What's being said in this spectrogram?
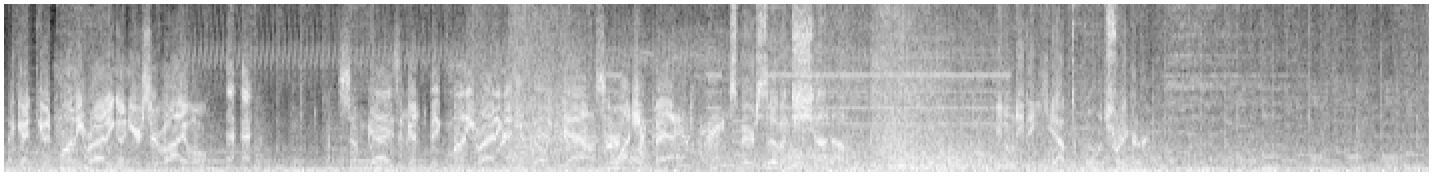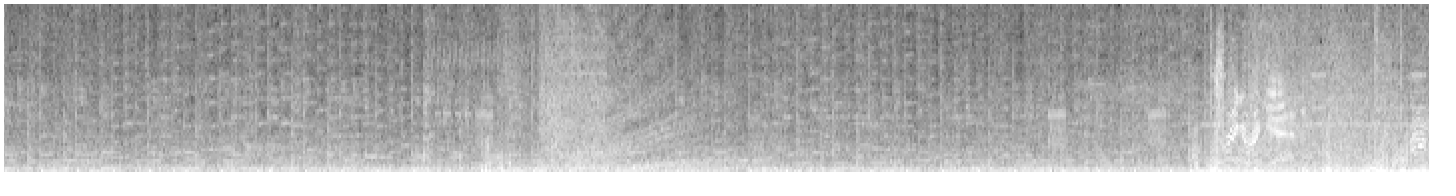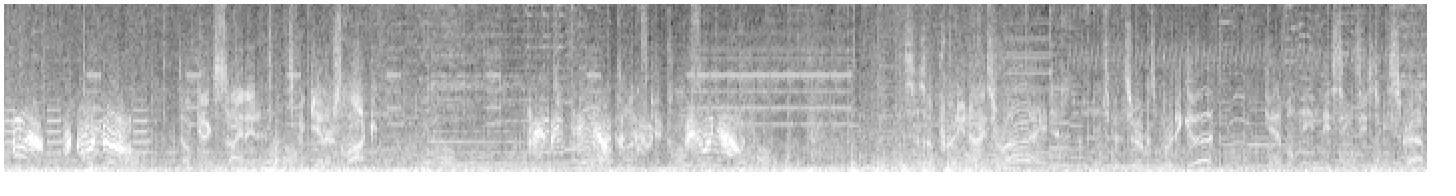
I got good money riding on your survival. Some guys have got big money riding on you going down, so watch your back. Spare 7, shut up. You don't need a yap to pull the trigger. Trigger Luck. This is a pretty nice ride. It's been serviced pretty good. Can't believe these seats used to be scrap.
